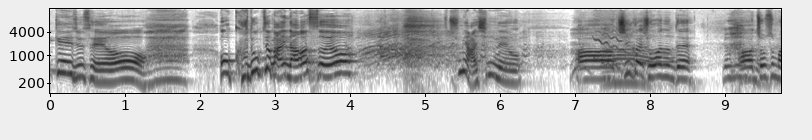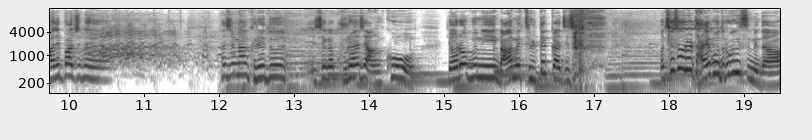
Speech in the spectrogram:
있게 해주세요. 아, 어, 구독자 많이 나갔어요? 하, 춤이 아쉽네요. 아 지금까지 좋았는데 아 점수 많이 빠지네요. 하지만 그래도 제가 굴하지 않고 여러분이 마음에 들 때까지 제가 어, 최선을 다해보도록 하겠습니다.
